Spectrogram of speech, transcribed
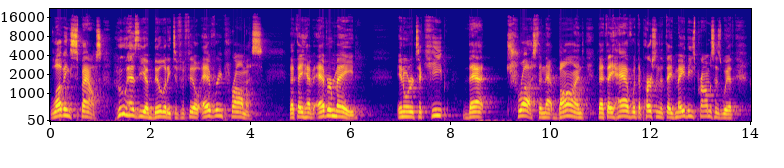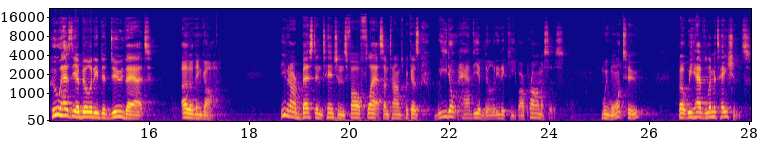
loving spouse, who has the ability to fulfill every promise that they have ever made in order to keep that trust and that bond that they have with the person that they've made these promises with? Who has the ability to do that other than God? Even our best intentions fall flat sometimes because we don't have the ability to keep our promises. We want to, but we have limitations.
